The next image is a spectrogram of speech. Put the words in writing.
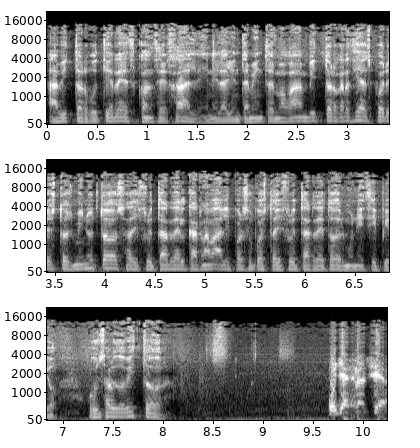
a Víctor Gutiérrez, concejal en el Ayuntamiento de Mogán. Víctor, gracias por estos minutos, a disfrutar del carnaval y por supuesto a disfrutar de todo el municipio. Un saludo, Víctor. Muchas gracias.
